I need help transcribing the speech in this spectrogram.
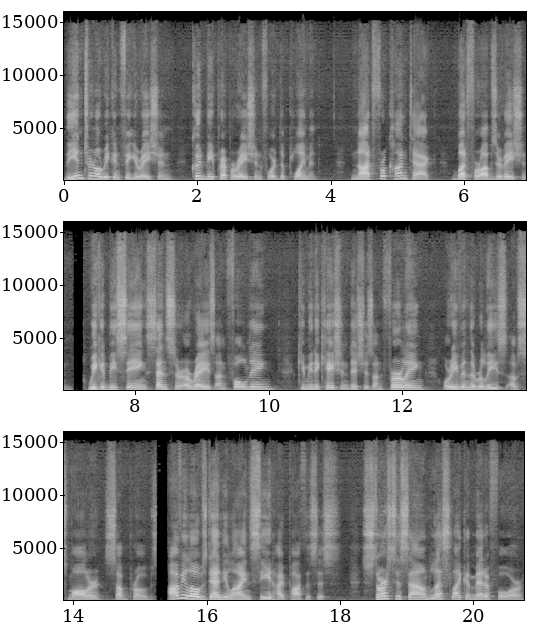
The internal reconfiguration could be preparation for deployment, not for contact, but for observation. We could be seeing sensor arrays unfolding, communication dishes unfurling, or even the release of smaller subprobes. Avi Loeb's dandelion seed hypothesis starts to sound less like a metaphor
